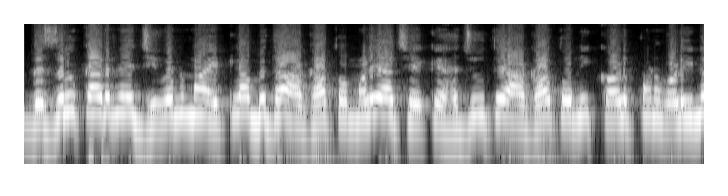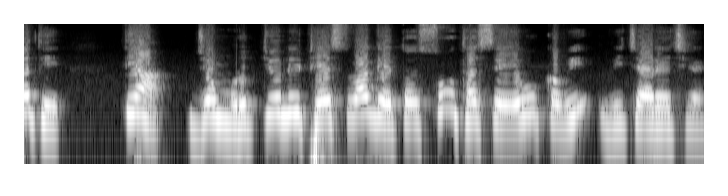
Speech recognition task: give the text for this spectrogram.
ગઝલકારને જીવનમાં એટલા બધા આઘાતો મળ્યા છે કે હજુ તે આઘાતોની કળ પણ વળી નથી. ત્યાં જો મૃત્યુની ઠેસ વાગે તો શું થશે એવું કવિ વિચારે છે.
